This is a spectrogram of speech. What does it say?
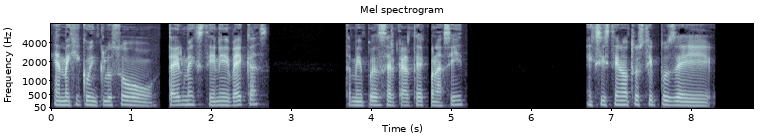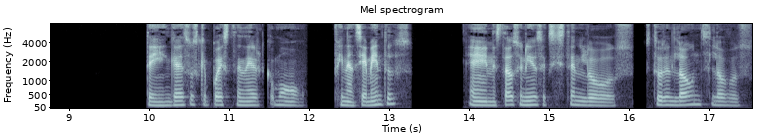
En México incluso Telmex tiene becas. También puedes acercarte a Conacid. Existen otros tipos de, de ingresos que puedes tener como financiamientos. En Estados Unidos existen los student loans, los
